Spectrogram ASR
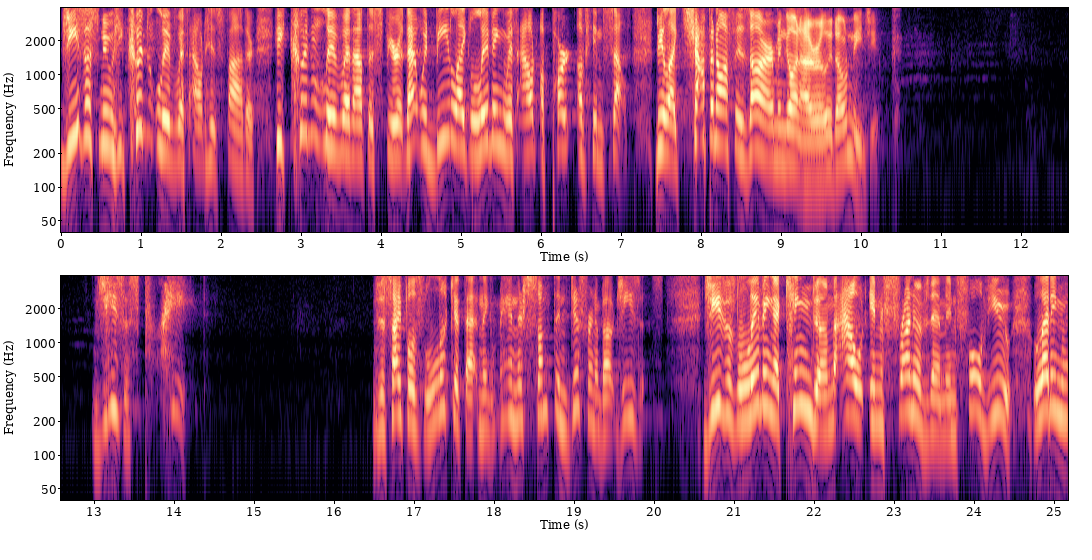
Jesus knew he couldn't live without his Father, he couldn't live without the Spirit. That would be like living without a part of himself, be like chopping off his arm and going, I really don't need you. Jesus prayed. The disciples look at that and they go, man, there's something different about Jesus. Jesus living a kingdom out in front of them in full view, letting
